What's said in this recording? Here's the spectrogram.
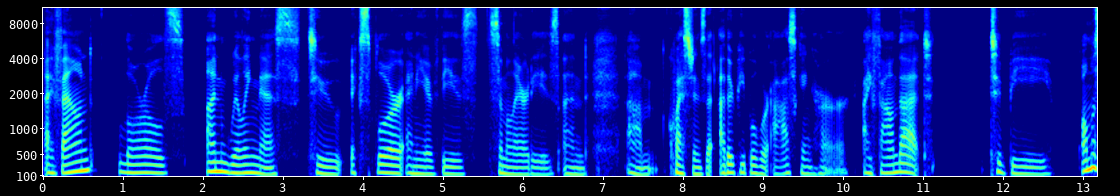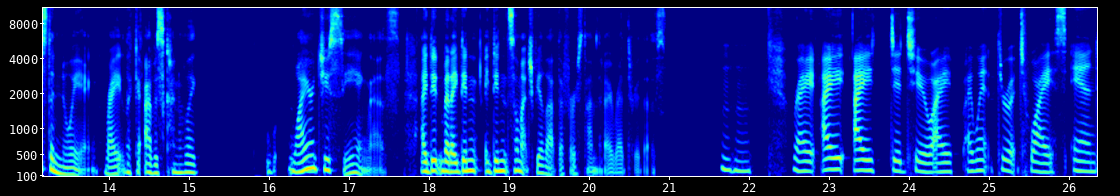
I found Laurel's unwillingness to explore any of these similarities and um, questions that other people were asking her. I found that to be almost annoying, right? Like I was kind of like, why mm-hmm. aren't you seeing this i didn't but i didn't i didn't so much feel that the first time that i read through this mm-hmm. right i i did too i i went through it twice and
